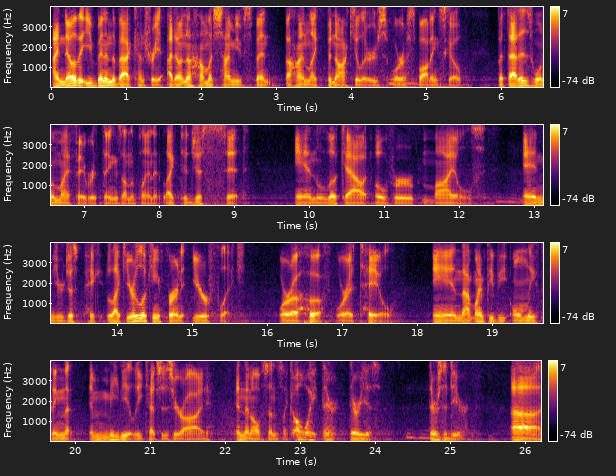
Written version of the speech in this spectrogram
I know that you've been in the backcountry. I don't know how much time you've spent behind like binoculars or a mm-hmm. spotting scope, but that is one of my favorite things on the planet. Like to just sit and look out over miles and you're just pick like you're looking for an ear flick or a hoof or a tail and that might be the only thing that immediately catches your eye and then all of a sudden it's like oh wait there there he is there's a deer uh,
